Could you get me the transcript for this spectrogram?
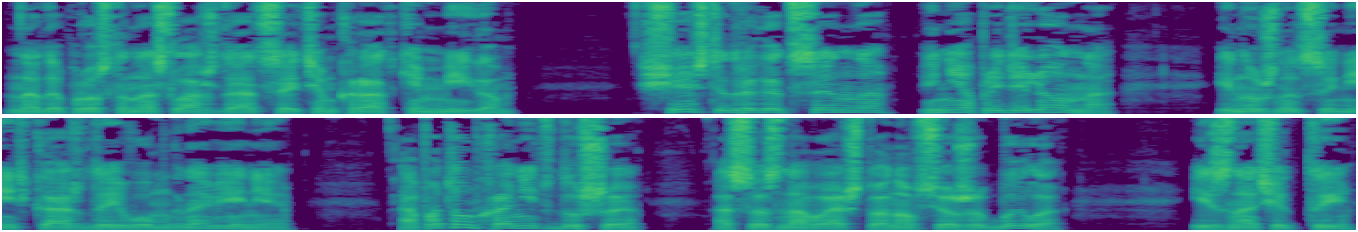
надо просто наслаждаться этим кратким мигом. Счастье драгоценно и неопределенно, и нужно ценить каждое его мгновение, а потом хранить в душе, осознавая, что оно все же было, и значит ты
